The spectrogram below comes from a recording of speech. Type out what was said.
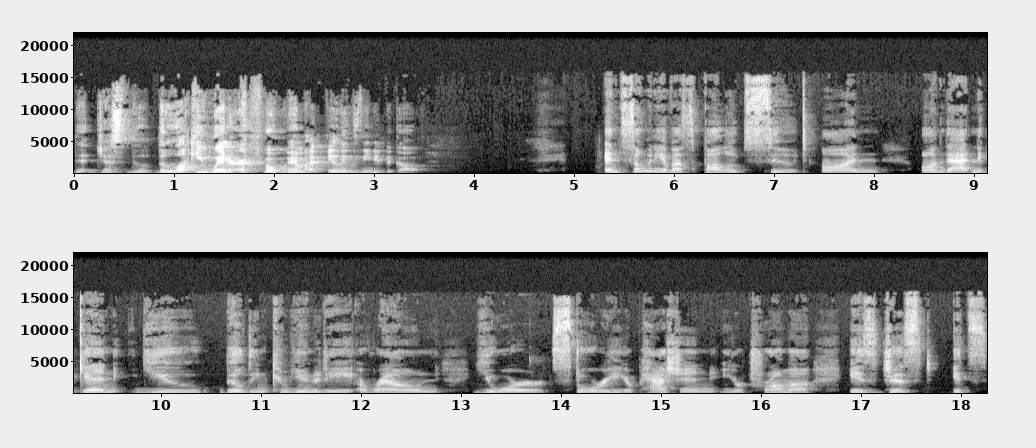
the, just the, the lucky winner for where my feelings needed to go. And so many of us followed suit on on that. And again, you building community around your story, your passion, your trauma is just it's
